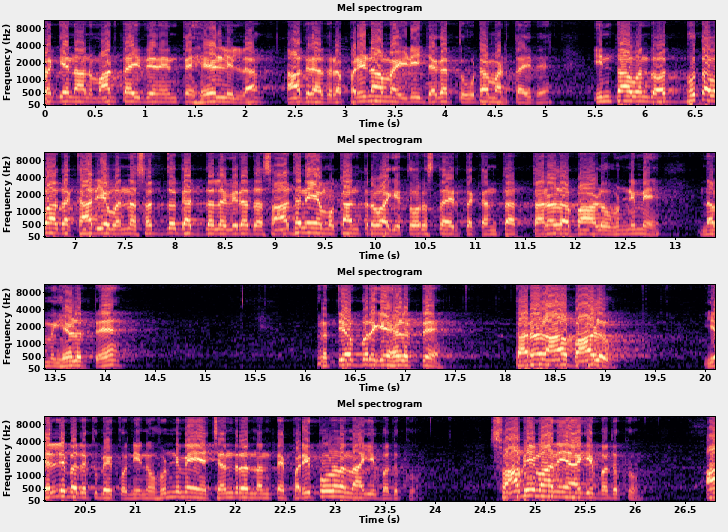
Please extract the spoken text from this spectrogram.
ಬಗ್ಗೆ ನಾನು ಮಾಡ್ತಾ ಇದ್ದೇನೆ ಅಂತ ಹೇಳಲಿಲ್ಲ, ಆದರೆ ಅದರ ಪರಿಣಾಮ ಇಡೀ ಜಗತ್ತು ಊಟ ಮಾಡ್ತಾ ಇದೆ. ಇಂಥ ಒಂದು ಅದ್ಭುತವಾದ ಕಾರ್ಯವನ್ನು ಸದ್ದುಗದ್ದಲವಿರದ ಸಾಧನೆಯ ಮುಖಾಂತರವಾಗಿ ತೋರಿಸ್ತಾ ಇರ್ತಕ್ಕಂಥ ತರಳ ಬಾಳು ಹುಣ್ಣಿಮೆ ನಮಗೆ ಹೇಳುತ್ತೆ. ಪ್ರತಿಯೊಬ್ಬರಿಗೆ ಹೇಳುತ್ತೆ, ತರಳ ಬಾಳು, ಎಲ್ಲಿ ಬದುಕಬೇಕು? ನೀನು ಹುಣ್ಣಿಮೆಯ ಚಂದ್ರನಂತೆ ಪರಿಪೂರ್ಣನಾಗಿ ಬದುಕು, ಸ್ವಾಭಿಮಾನಿಯಾಗಿ ಬದುಕು. ಆ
